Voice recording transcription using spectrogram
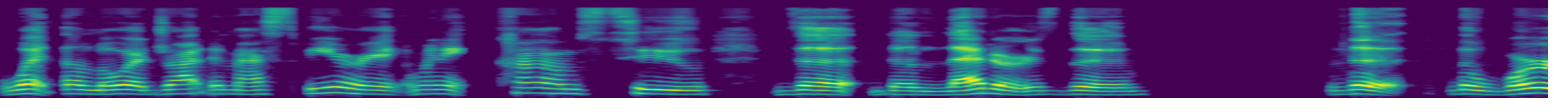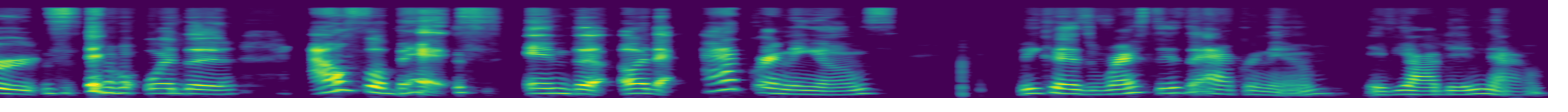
what the lord dropped in my spirit when it comes to the the letters the the the words or the alphabets in the or the acronyms because rest is an acronym if y'all didn't know.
